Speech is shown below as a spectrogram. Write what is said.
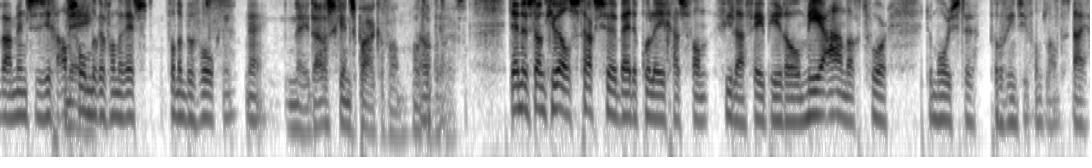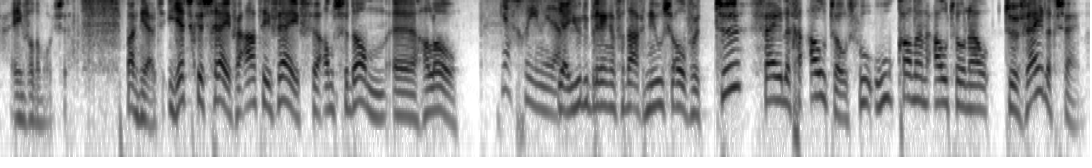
waar mensen zich afzonderen nee. van de rest van de bevolking. Nee. Nee, daar is geen sprake van, wat okay. dat betreft. Dennis, dankjewel. Straks bij de collega's van Villa VPRO... meer aandacht voor de mooiste provincie van het land. Nou ja, een van de mooiste. Maakt niet uit. Jetske Schrijver, AT5, Amsterdam. hallo. Ja, goedemiddag. Ja, jullie brengen vandaag nieuws over te veilige auto's. Hoe, hoe kan een auto nou te veilig zijn?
